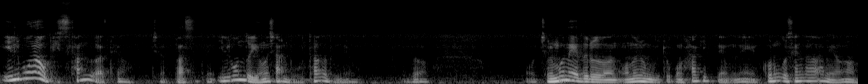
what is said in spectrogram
일본하고 비슷한 것 같아요. 제가 봤을 때 일본도 영어 잘 못하거든요. 그래서 어, 젊은 애들은 어느 정도 조금 하기 때문에 그런 거 생각하면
